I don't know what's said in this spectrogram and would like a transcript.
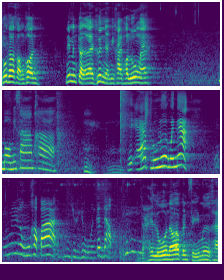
พวกเธอสองคน นี่มันเกิดอะไรขึ้นเนี่ยมีใครพอรู้ไหม โบไม่ทราบค่ะเฮ้ยแอฟรู้เรื่องไหมเนี่ย ไม่รู้ค่ะป้า อยู่ๆมันก็ดับ อย่าให้รู้นะว่าเป็นฝีมือใคร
